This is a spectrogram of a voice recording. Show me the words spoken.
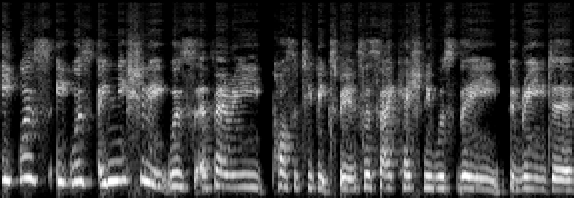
it was it was initially it was a very positive experience. As I say, Keshini was the the reader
